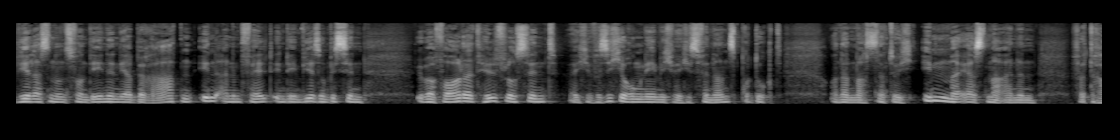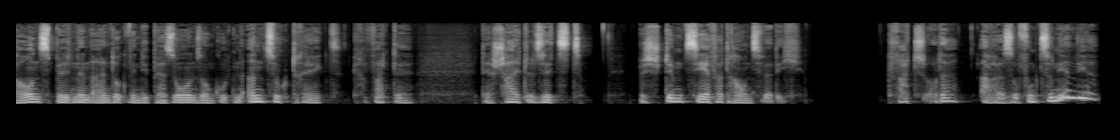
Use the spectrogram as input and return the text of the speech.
wir lassen uns von denen ja beraten in einem Feld, in dem wir so ein bisschen überfordert, hilflos sind, welche Versicherung nehme ich, welches Finanzprodukt. Und dann macht es natürlich immer erstmal einen vertrauensbildenden Eindruck, wenn die Person so einen guten Anzug trägt, Krawatte, der Scheitel sitzt. Bestimmt sehr vertrauenswürdig. Quatsch, oder? Aber so funktionieren wir.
